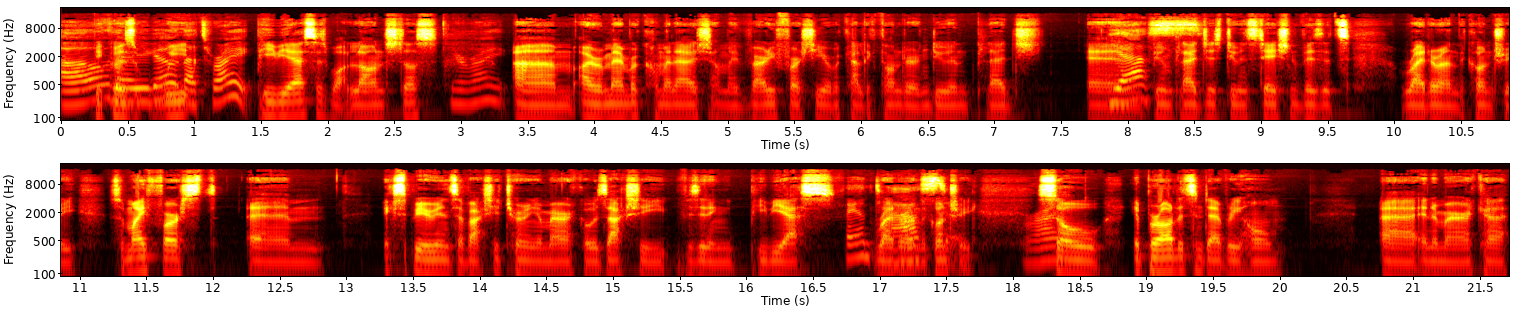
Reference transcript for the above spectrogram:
Oh, Because there you go. we- That's right. PBS is what launched us. You're right. Um, I remember coming out on my very first year with Celtic Thunder and doing pledge, um, Yes. doing pledges, doing station visits right around the country. So my first um, experience of actually touring America was actually visiting PBS right around the country. Right. So it brought us into every home uh, in America.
